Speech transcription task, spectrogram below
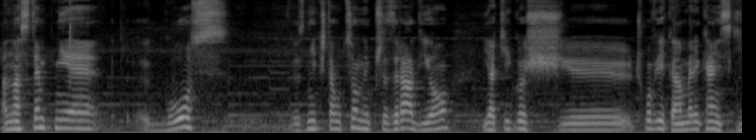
a następnie głos zniekształcony przez radio jakiegoś e, człowieka, amerykański,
